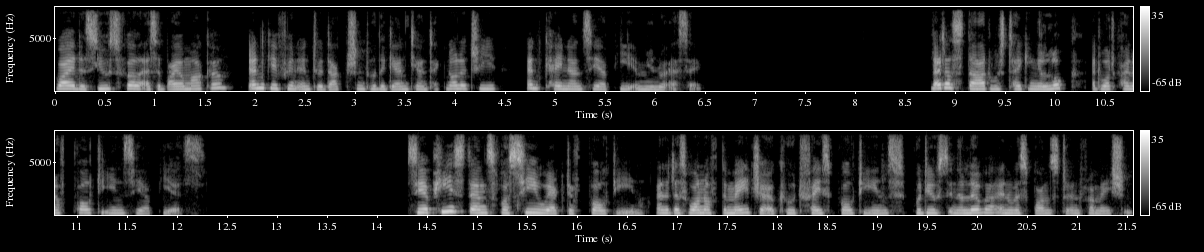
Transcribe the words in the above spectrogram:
why it is useful as a biomarker, and give you an introduction to the Gentian technology and canine CRP immunoassay. Let us start with taking a look at what kind of protein CRP is. CRP stands for C-reactive protein, and it is one of the major acute phase proteins produced in the liver in response to inflammation.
